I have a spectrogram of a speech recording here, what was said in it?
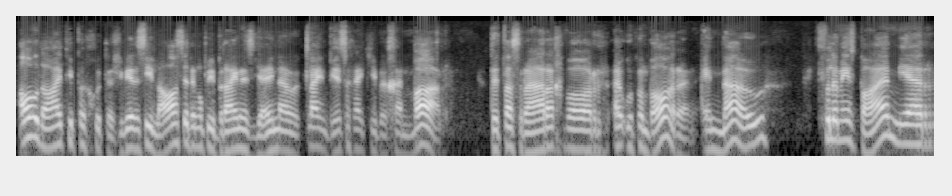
al daai tipe goeders. Jy weet as die laaste ding op die brein is jy nou 'n klein besigheidjie begin, maar dit was regtig waar 'n openbaring en nou voel 'n mens baie meer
